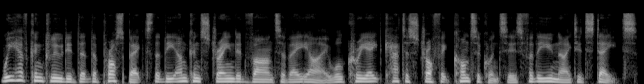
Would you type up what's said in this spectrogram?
we have concluded that the prospects that the unconstrained advance of AI will create catastrophic consequences for the United States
